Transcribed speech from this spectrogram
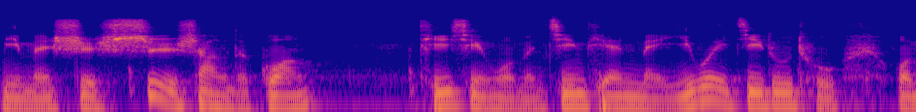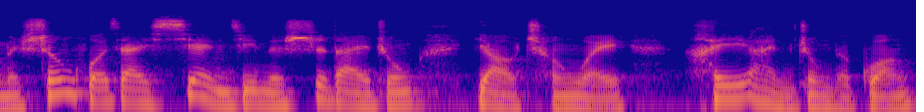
你们是世上的光。”提醒我们，今天每一位基督徒，我们生活在现今的世代中，要成为黑暗中的光，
